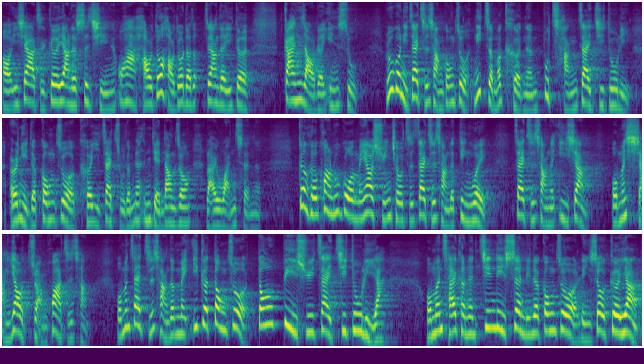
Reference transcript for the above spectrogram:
哦，一下子各样的事情，哇，好多好多的这样的一个干扰的因素。如果你在职场工作，你怎么可能不常在基督里，而你的工作可以在主的恩典当中来完成呢？更何况，如果我们要寻求职在职场的定位，在职场的意向，我们想要转化职场，我们在职场的每一个动作都必须在基督里呀，我们才可能经历圣灵的工作，领受各样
